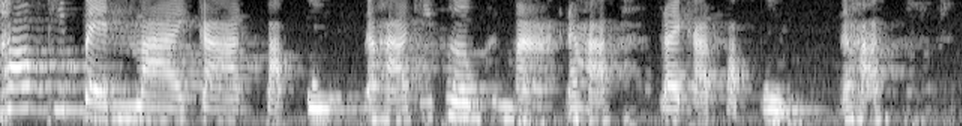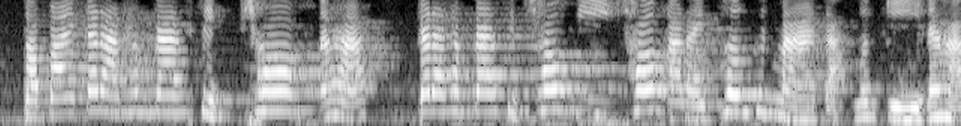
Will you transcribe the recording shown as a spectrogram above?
ช่องที่เป็นรายการปรับปรุงนะคะที่เพิ่มขึ้นมานะคะ รายการปรับปรุงนะคะ ต่อไปกระดาษทำการ 10 ช่องนะคะกระดาษทำการ 10 ช่องมีช่องอะไรเพิ่มขึ้นมาจากเมื่อกี้นะคะ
